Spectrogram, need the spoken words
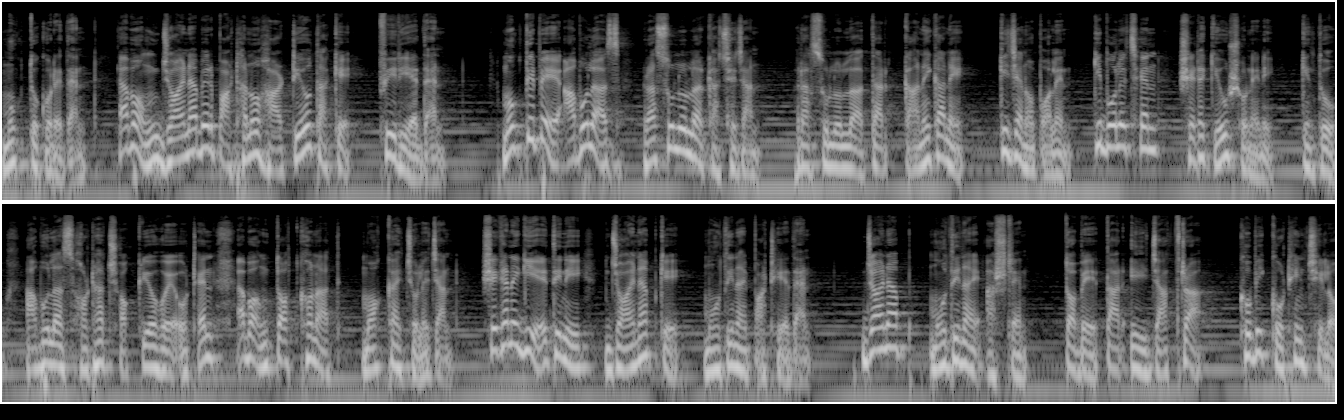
মুক্ত করে দেন এবং জয়নাবের পাঠানো হারটিও তাকে ফিরিয়ে দেন। মুক্তি পেয়ে আবুলাস রাসুলুল্লাহর কাছে যান। রাসুলুল্লাহ তার কানে কানে কি যেন বলেন, কি বলেছেন সেটা কেউ শোনেনি। কিন্তু আবুলাস হঠাৎ সক্রিয় হয়ে ওঠেন এবং তৎক্ষণাৎ মক্কায় চলে যান। সেখানে গিয়ে তিনি জয়নাবকে মদিনায় পাঠিয়ে দেন। জয়নাব মদিনায় আসলেন, তবে তার এই যাত্রা খুবই কঠিন ছিল।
